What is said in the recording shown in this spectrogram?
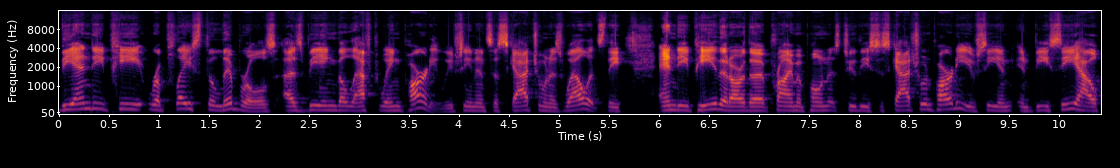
the NDP replaced the Liberals as being the left wing party. We've seen in Saskatchewan as well. It's the NDP that are the prime opponents to the Saskatchewan party. You see in, in BC how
